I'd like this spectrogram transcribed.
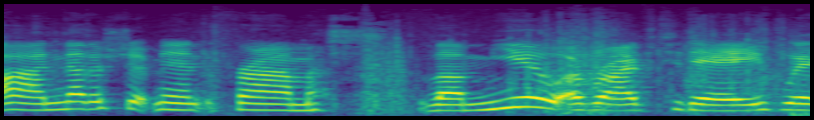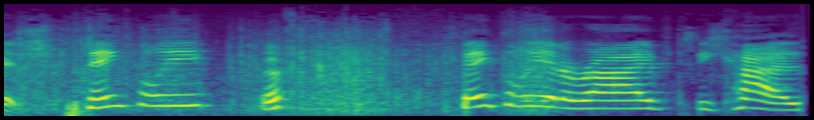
another shipment from Lemieux arrived today, which thankfully, oops, thankfully it arrived because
